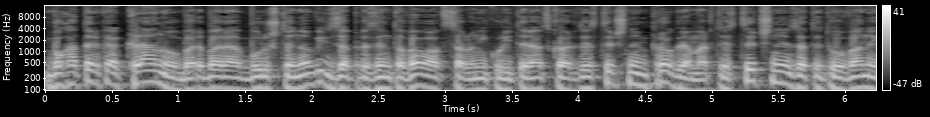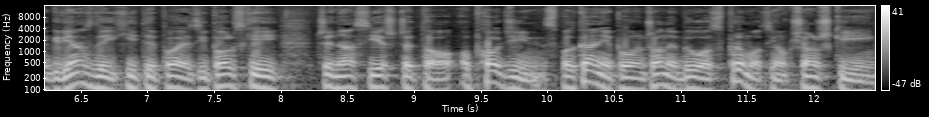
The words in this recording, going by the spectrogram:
Bohaterka klanu Barbara Bursztynowicz zaprezentowała w saloniku literacko-artystycznym program artystyczny zatytułowany Gwiazdy i hity poezji polskiej. Czy nas jeszcze to obchodzi? Spotkanie połączone było z promocją książki.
